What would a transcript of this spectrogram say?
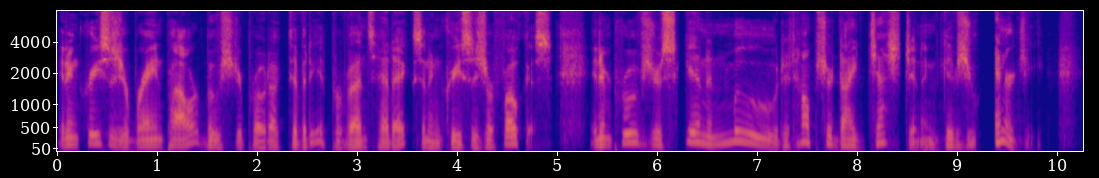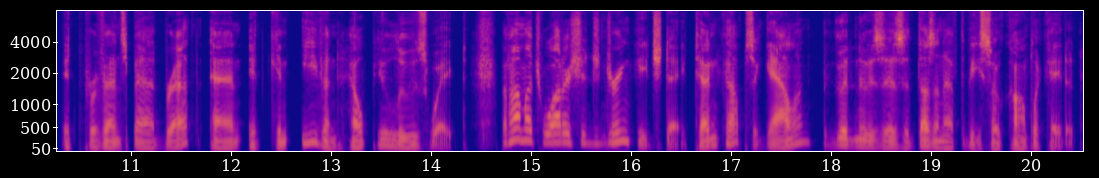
It increases your brain power, boosts your productivity, it prevents headaches, and increases your focus. It improves your skin and mood, it helps your digestion and gives you energy. It prevents bad breath and it can even help you lose weight. But how much water should you drink each day? 10 cups, a gallon? The good news is it doesn't have to be so complicated.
